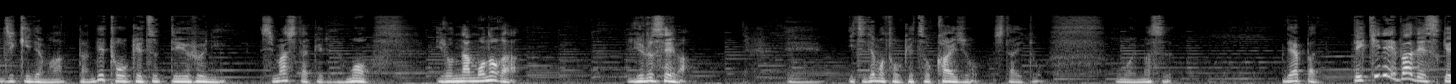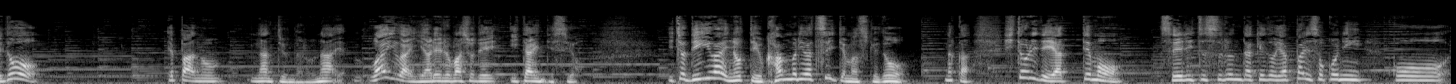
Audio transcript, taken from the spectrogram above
時期でもあったんで、凍結っていう風にしましたけれども、いろんなものが許せば、えー、いつでも凍結を解除したいと思います。で、やっぱ、できればですけど、やっぱあの、なんて言うんだろうな、ワイワイやれる場所でいたいんですよ。一応 DY のっていう冠はついてますけど、なんか、一人でやっても成立するんだけど、やっぱりそこに、こ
